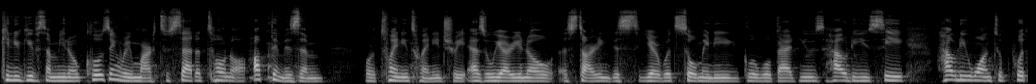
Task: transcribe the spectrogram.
can you give some, you know, closing remarks to set a tone of optimism for 2023 as we are, you know, starting this year with so many global bad news? How do you see, how do you want to put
